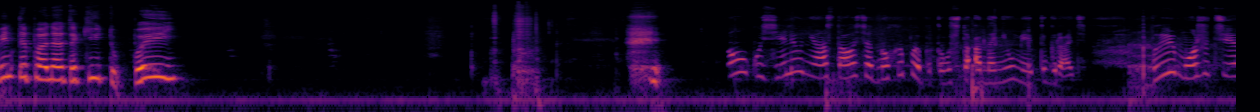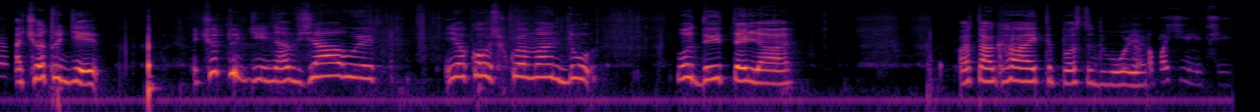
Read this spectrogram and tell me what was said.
він тепер не такий тупий. Но у нее осталось одно хп, потому что она не умеет играть. Вы можете А що тоді? А що тоді не взяли якогось в команду водителя? А так грайте просто двоє. похилить ей.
